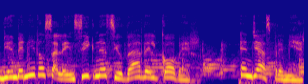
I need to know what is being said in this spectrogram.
Bienvenidos a la insigne ciudad del cover en Jazz Premier.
